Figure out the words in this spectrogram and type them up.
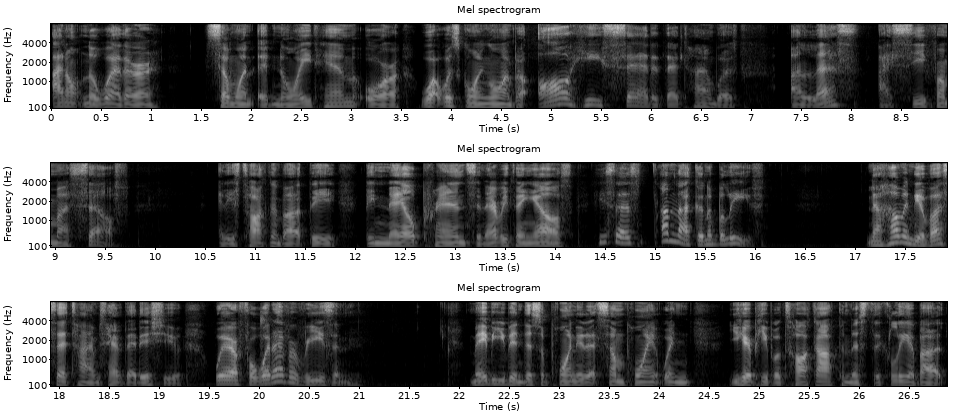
I don't know whether someone annoyed him or what was going on, but all he said at that time was, unless I see for myself. And he's talking about the the nail prints and everything else. He says, I'm not going to believe. Now, how many of us at times have that issue where, for whatever reason, maybe you've been disappointed at some point when you hear people talk optimistically about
